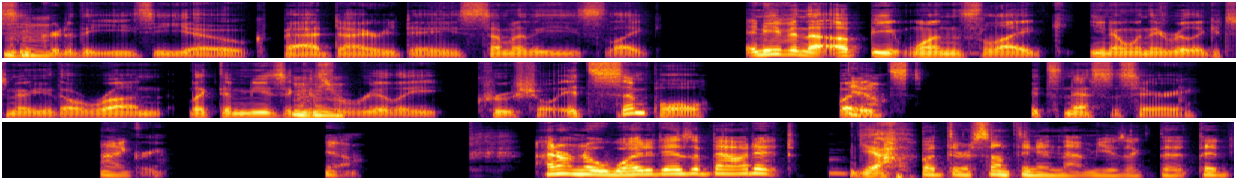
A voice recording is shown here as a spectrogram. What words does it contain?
Mhm. Secret of the Easy Yoke, Bad Diary Days, some of these, like, and even the upbeat ones, like, you know, when they really get to know you, they'll run. Like, the music is really crucial. It's simple, but Yeah. it's it's necessary. I agree. Yeah. I don't know what it is about it, Yeah. but there's something in that music that that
